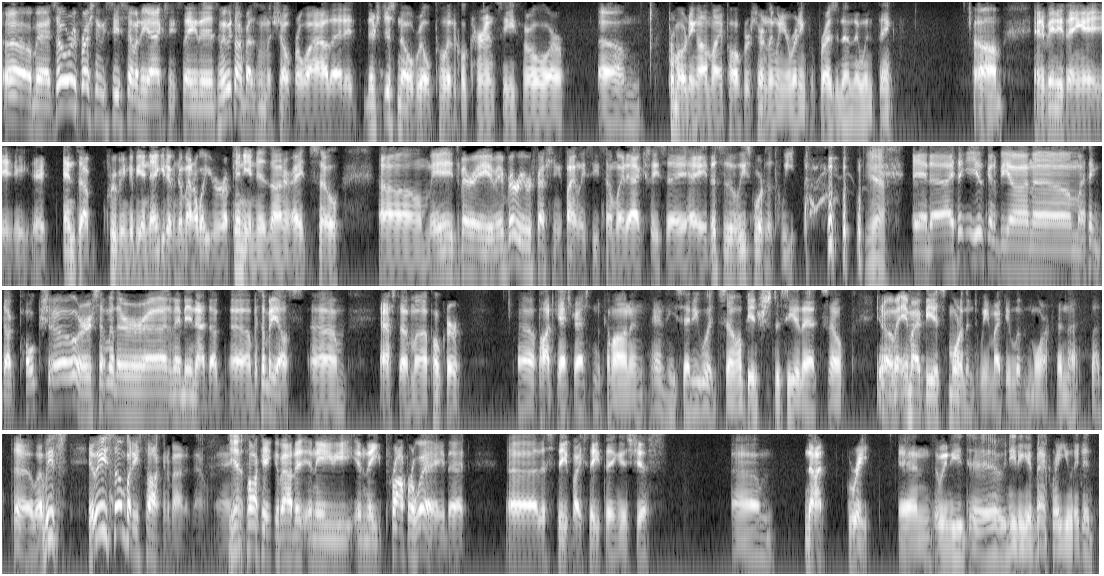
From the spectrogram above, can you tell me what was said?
Oh man, so refreshing to see somebody actually say this. I mean, we talked about this on the show for a while that it, there's just no real political currency for um, promoting online poker. Certainly, when you're running for president, I wouldn't think. Um, and if anything, it, it, it, ends up proving to be a negative, no matter what your opinion is on it, right? So um, it's very very refreshing to finally see someone to actually say, "Hey, this is at least worth a tweet." yeah. And uh, I think he is going to be on, um, I think Doug Polk show or some other, uh, maybe not Doug, uh, but somebody else um, asked him uh, poker uh, podcaster asked him to come on, and, and he said he would. So I'll be interested to see that. So you know, it might be it's more than tweet, it might be a little bit more than that, but uh, at least at least somebody's talking about it now, and yeah. talking about it in a in the proper way that uh, the state by state thing is just um, not great, and we need to we need to get back regulated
